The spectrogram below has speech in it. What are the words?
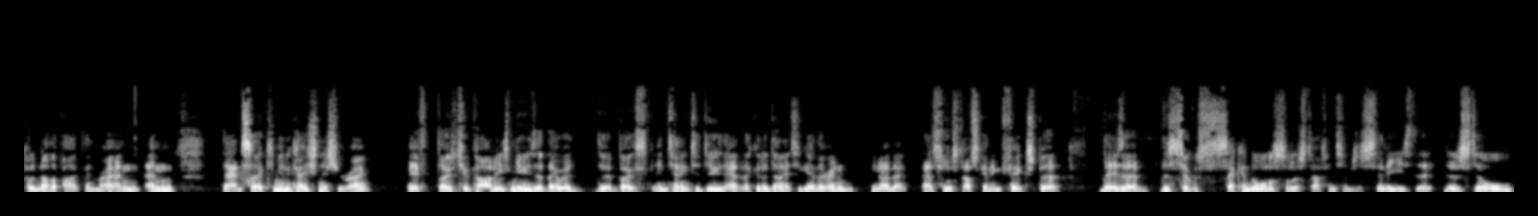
put another pipe in, right? And, and that's a communication issue, right? If those two parties knew that they were they're both intending to do that, they could have done it together. And, you know, that, that sort of stuff's getting fixed. But there's a the second order sort of stuff in terms of cities that that's still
